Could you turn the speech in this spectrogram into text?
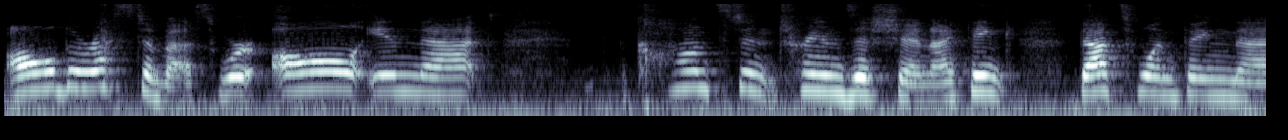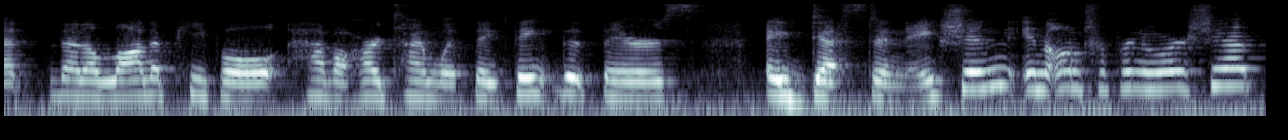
all the rest of us. We're all in that constant transition. I think that's one thing that that a lot of people have a hard time with. They think that there's a destination in entrepreneurship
